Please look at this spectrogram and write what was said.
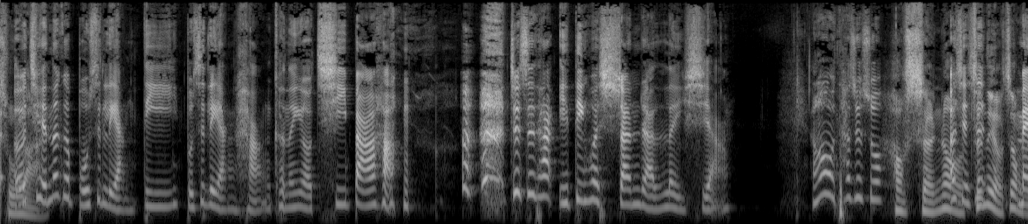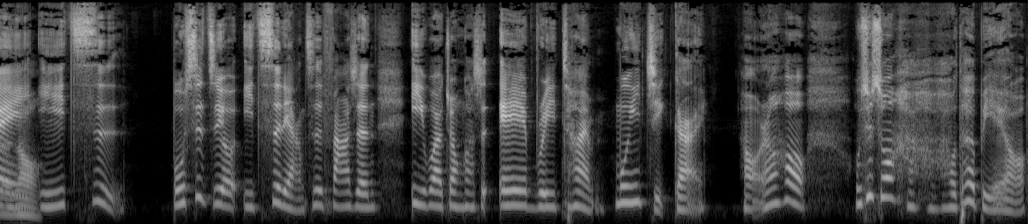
出来，而且那个不是两滴，不是两行，可能有七八行，就是他一定会潸然泪下。然后他就说：“好神哦，而且真的有这种每一次不是只有一次两次发生意外状况，是 every time 每几盖。”好，然后我就说，好好好特别哦。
